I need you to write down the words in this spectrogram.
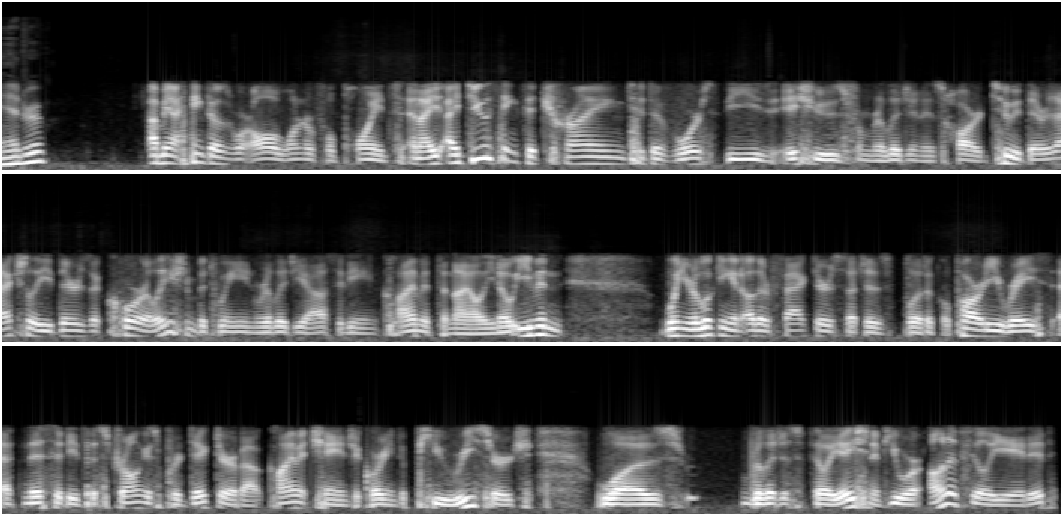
Andrew I mean, I think those were all wonderful points, and I, I do think that trying to divorce these issues from religion is hard too. There's actually there's a correlation between religiosity and climate denial. You know, even when you're looking at other factors such as political party, race, ethnicity, the strongest predictor about climate change, according to Pew Research, was religious affiliation. If you were unaffiliated,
